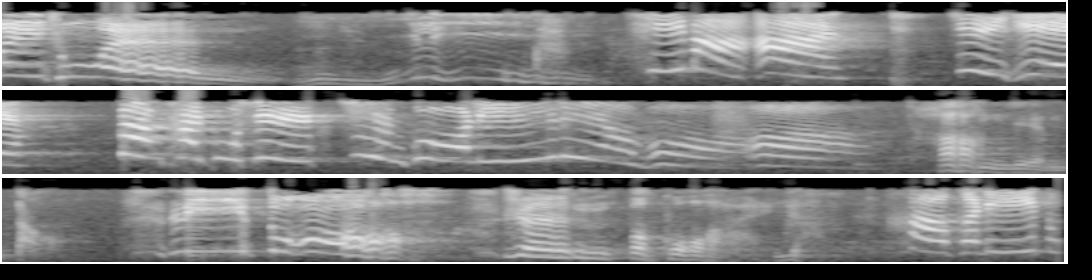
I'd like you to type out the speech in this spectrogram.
微君一礼。起码，君爷。不是见过礼了么？常言道，礼多人不怪呀。好个礼多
